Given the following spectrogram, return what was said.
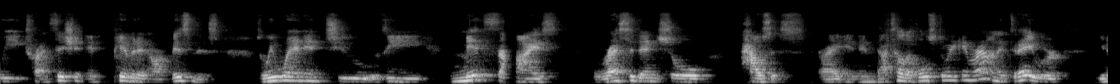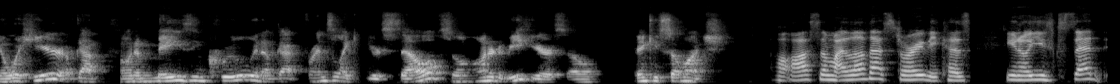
we transitioned and pivoted our business. So we went into the mid-size residential houses, right? And, and that's how the whole story came around. And today we're, you know, we're here. I've got an amazing crew and I've got friends like yourself. So I'm honored to be here. So thank you so much. Oh, awesome. I love that story because, you know, you said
